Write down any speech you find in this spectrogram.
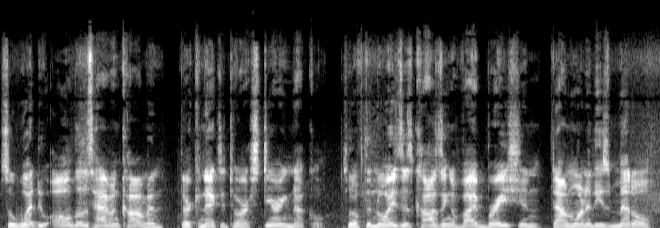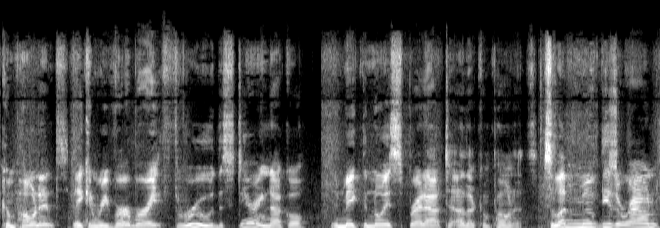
So what do all those have in common? They're connected to our steering knuckle. So if the noise is causing a vibration down one of these metal components, they can reverberate through the steering knuckle and make the noise spread out to other components. So let me move these around.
